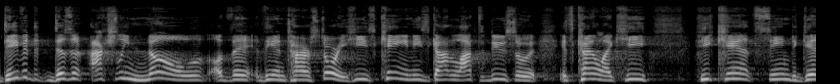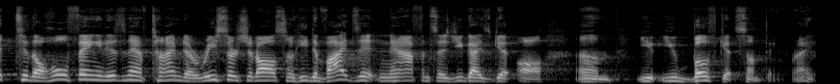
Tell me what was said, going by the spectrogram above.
David doesn't actually know the, the entire story. He's king and he's got a lot to do. So it, it's kind of like he he can't seem to get to the whole thing. He doesn't have time to research it all, so he divides it in half and says, "You guys get all. Um, you you both get something, right?"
